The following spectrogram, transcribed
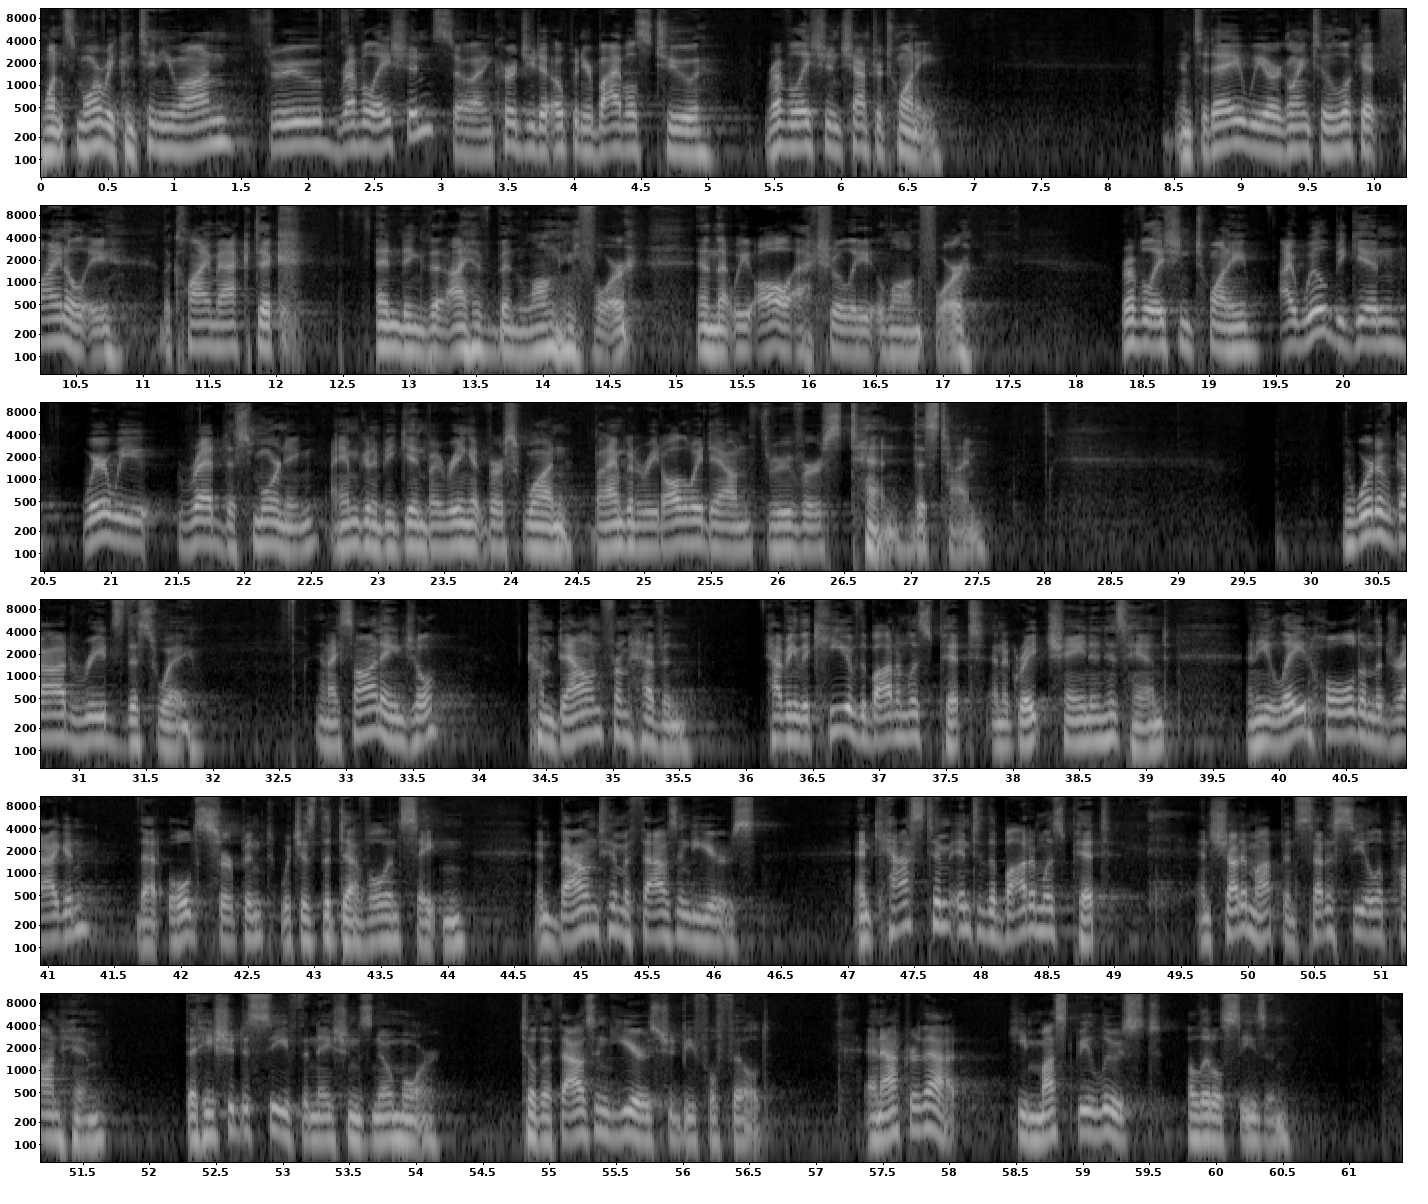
Once more, we continue on through Revelation. So I encourage you to open your Bibles to Revelation chapter 20. And today we are going to look at finally the climactic ending that I have been longing for and that we all actually long for. Revelation 20. I will begin where we read this morning. I am going to begin by reading at verse 1, but I'm going to read all the way down through verse 10 this time. The Word of God reads this way And I saw an angel come down from heaven, having the key of the bottomless pit and a great chain in his hand, and he laid hold on the dragon, that old serpent, which is the devil and Satan, and bound him a thousand years, and cast him into the bottomless pit, and shut him up, and set a seal upon him, that he should deceive the nations no more, till the thousand years should be fulfilled. And after that, he must be loosed a little season.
